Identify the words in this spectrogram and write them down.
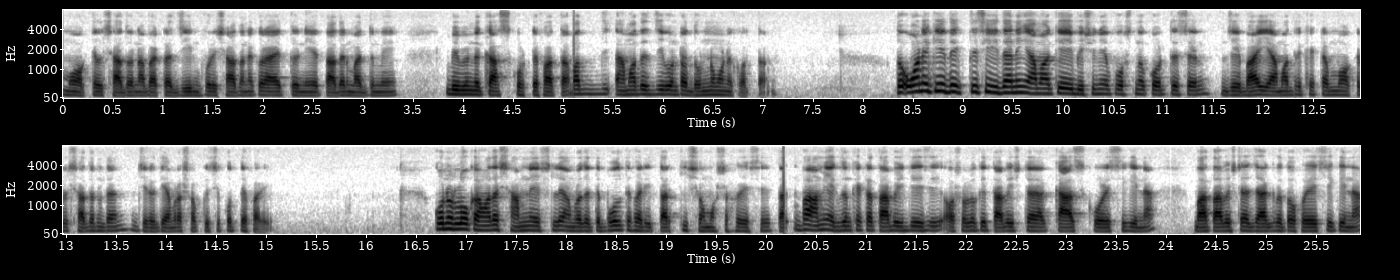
মোয়াক্কেল সাধনা বা একটা জিন পরি সাধনা করে আয়ত্ত নিয়ে তাদের মাধ্যমে বিভিন্ন কাজ করতে পারতাম আমাদের জীবনটা ধন্য মনে করতাম। তো অনেকেই দেখতেছি ইদানিং আমাকে এই বিষয় নিয়ে প্রশ্ন করতেছেন যে, ভাই, আমাদেরকে একটা মক্কেল সাধন দেন, যেটা দিয়ে আমরা সব কিছু করতে পারি। কোনো লোক আমাদের সামনে আসলে আমরা যাতে বলতে পারি তার কি সমস্যা হয়েছে বা আমি একজনকে একটা তাবিজ দিয়েছি আসলে কি তাবিজটা কাজ করেছি কি না বা তাবিজটা জাগ্রত হয়েছে কি না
